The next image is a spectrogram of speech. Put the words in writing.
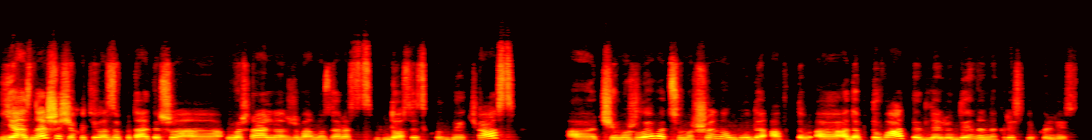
Я знаєш, що ще хотіла запитати, що е, ми ж реально живемо зараз в досить складний час. А чи можливо цю машину буде авто, а, адаптувати для людини на кріслі коліс?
